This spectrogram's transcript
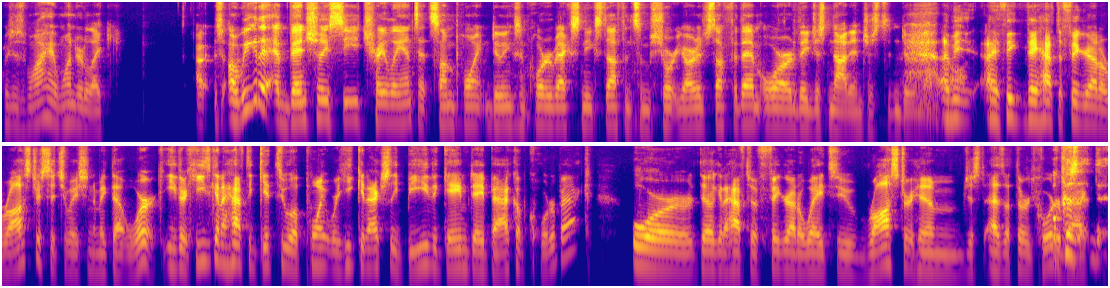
Which is why I wonder, like, uh, are we going to eventually see Trey Lance at some point doing some quarterback sneak stuff and some short yardage stuff for them, or are they just not interested in doing that? I mean, I think they have to figure out a roster situation to make that work. Either he's going to have to get to a point where he can actually be the game day backup quarterback, or they're going to have to figure out a way to roster him just as a third quarterback. Well, th-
